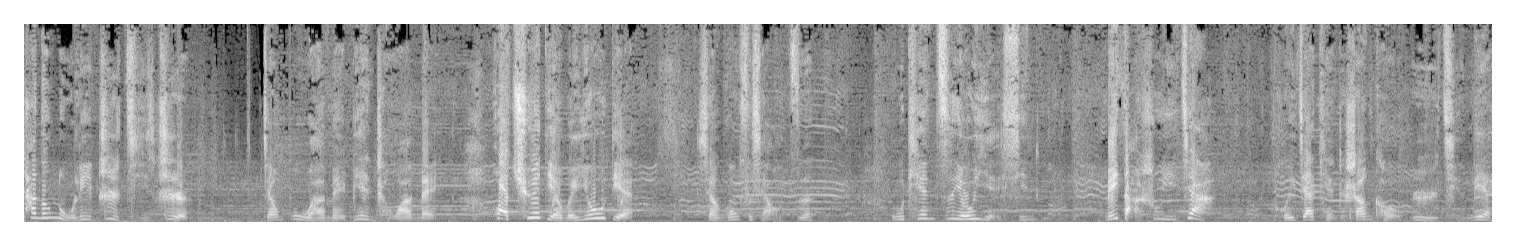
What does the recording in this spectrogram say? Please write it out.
他能努力至极致，将不完美变成完美，化缺点为优点，像功夫小子，无天资有野心，每打输一架，回家舔着伤口日日勤练，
